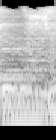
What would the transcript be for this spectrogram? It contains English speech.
she's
